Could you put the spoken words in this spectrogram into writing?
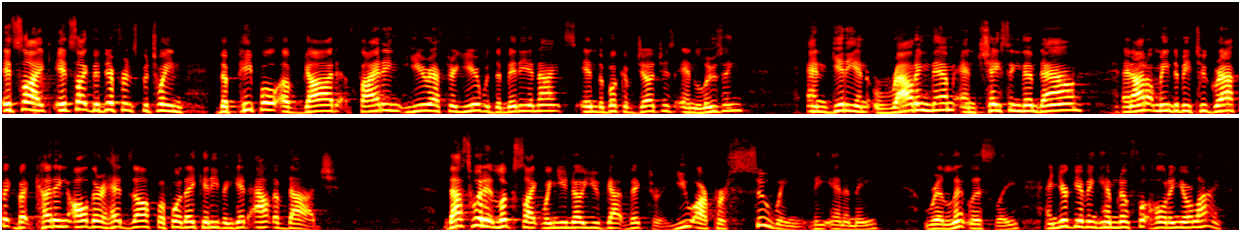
It's like, it's like the difference between the people of God fighting year after year with the Midianites in the book of Judges and losing, and Gideon routing them and chasing them down. And I don't mean to be too graphic, but cutting all their heads off before they could even get out of Dodge. That's what it looks like when you know you've got victory. You are pursuing the enemy relentlessly and you're giving him no foothold in your life.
